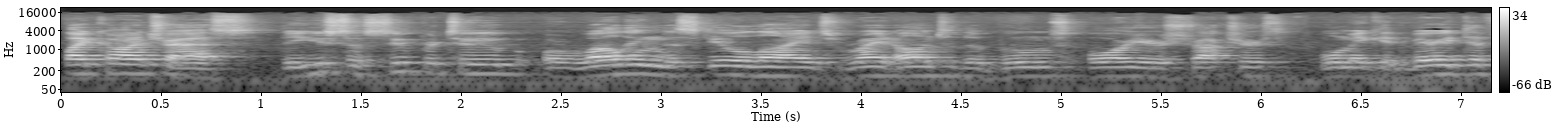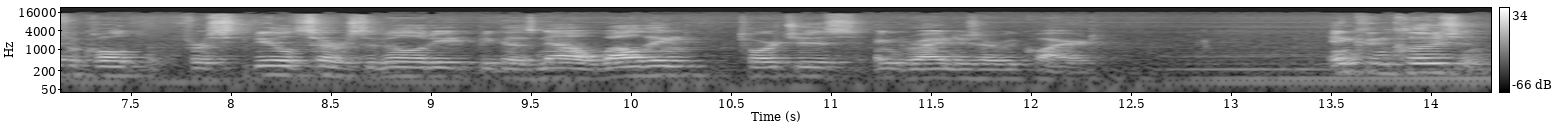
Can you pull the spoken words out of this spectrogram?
By contrast, the use of super tube or welding the steel lines right onto the booms or your structures will make it very difficult for field serviceability because now welding, torches, and grinders are required. In conclusion,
